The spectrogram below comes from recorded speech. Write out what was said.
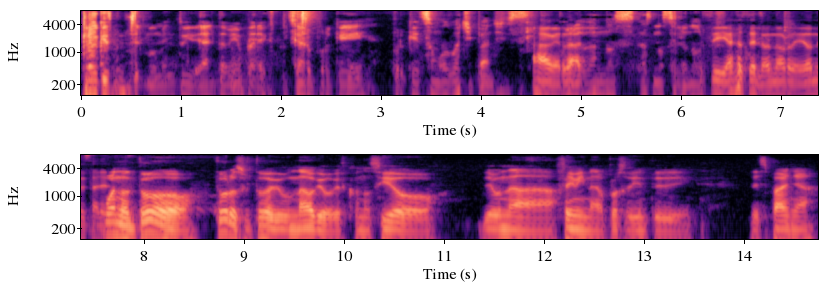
Creo que este es el momento ideal también para explicar por qué, por qué somos guachipanchis. Ah, ¿verdad? Haznos el honor. Sí, haznos el honor de dónde sale el Bueno, nombre. todo, todo resultó de un audio desconocido de una fémina procedente de, de España.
